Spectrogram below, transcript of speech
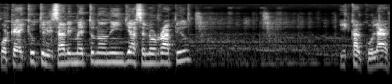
Porque hay que utilizar el método ninja, hacerlo rápido. Y calcular.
